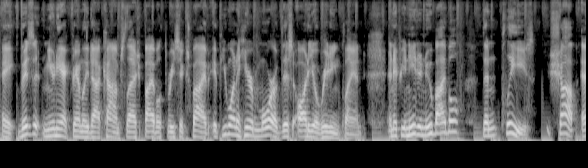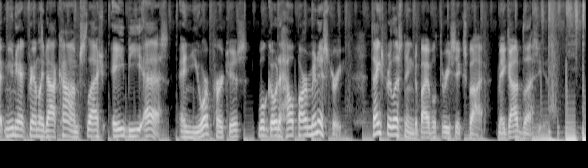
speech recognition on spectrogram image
Hey, visit muniacfamily.com slash Bible365 if you want to hear more of this audio reading plan. And if you need a new Bible, then please shop at muniacfamily.com slash ABS and your purchase will go to help our ministry. Thanks for listening to Bible 365. May God bless you.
